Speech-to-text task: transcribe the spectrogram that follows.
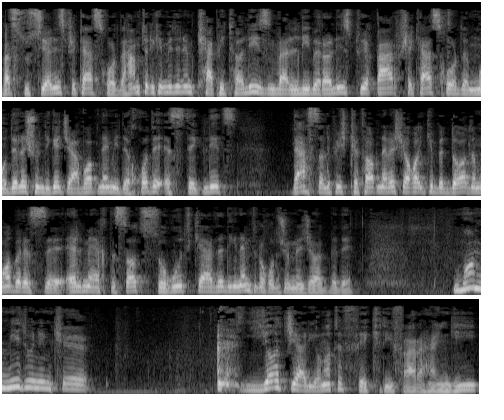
و سوسیالیسم شکست خورده. همطوری که می‌دونیم کپیتالیسم و لیبرالیسم توی غرب شکست خورده. مدلشون دیگه جواب نمیده. خود استگلیتس ده سال پیش کتاب نوشت آقایی که به داد ما برسه علم اقتصاد سقوط کرده دیگه نمی‌تونه خودشون نجات بده. ما می‌دونیم که یا جریانات فکری فرهنگی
